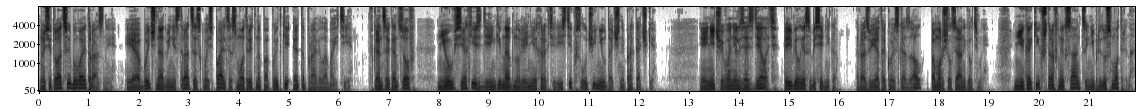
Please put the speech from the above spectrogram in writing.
Но ситуации бывают разные, и обычно администрация сквозь пальцы смотрит на попытки это правило обойти. В конце концов, не у всех есть деньги на обнуление характеристик в случае неудачной прокачки. «И ничего нельзя сделать», — перебил я собеседника. «Разве я такое сказал?» — поморщился ангел тьмы. Никаких штрафных санкций не предусмотрено.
